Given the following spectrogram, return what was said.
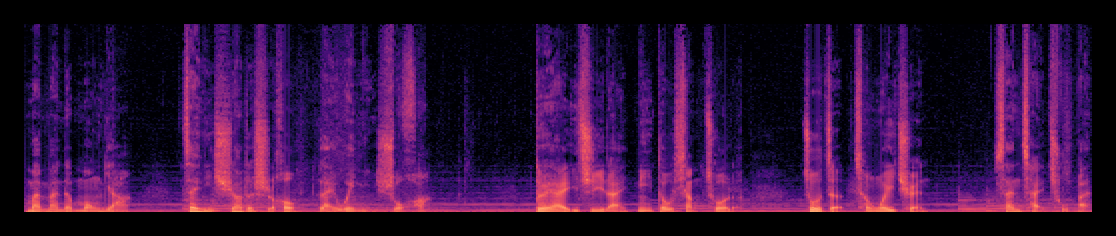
慢慢的萌芽，在你需要的时候来为你说话。对爱一直以来你都想错了。作者陈威全，三彩出版。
